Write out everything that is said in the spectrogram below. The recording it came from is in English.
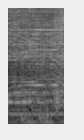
Yeah.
